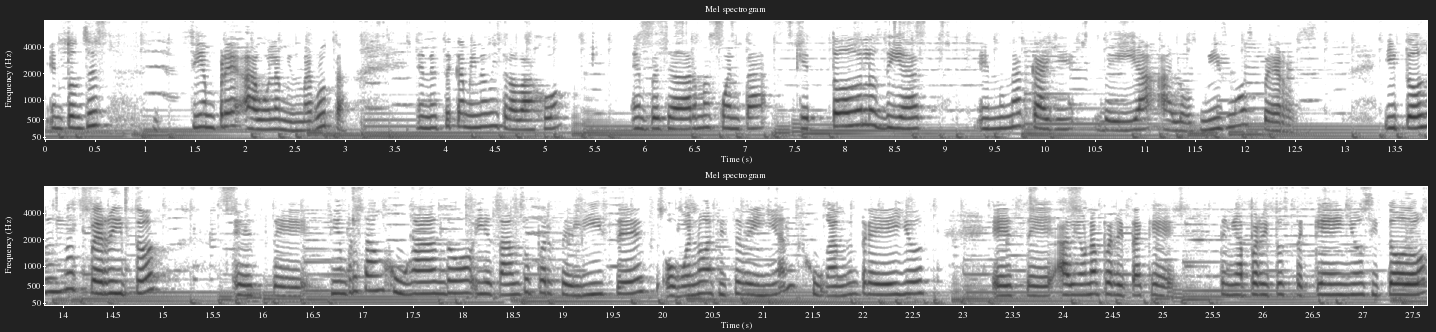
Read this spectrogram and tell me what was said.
Entonces, siempre hago la misma ruta. En este camino a mi trabajo, empecé a darme cuenta que todos los días en una calle veía a los mismos perros. Y todos esos perritos este, siempre estaban jugando y estaban súper felices, o bueno, así se veían, jugando entre ellos. Este, había una perrita que tenía perritos pequeños y todo.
